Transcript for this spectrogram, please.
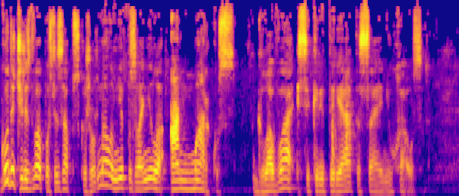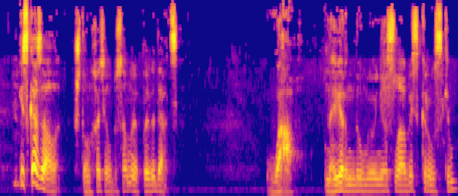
Года через два после запуска журнала мне позвонила Ан Маркус, глава секретариата Сая Ньюхауса, и сказала, что он хотел бы со мной повидаться. Вау! Наверное, думаю, у него слабость к русским.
